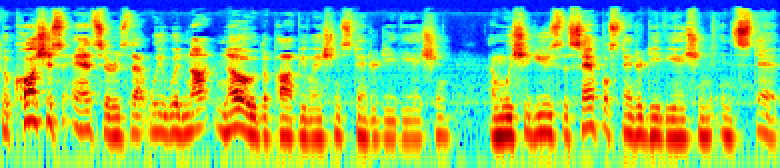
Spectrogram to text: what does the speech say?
The cautious answer is that we would not know the population standard deviation and we should use the sample standard deviation instead.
